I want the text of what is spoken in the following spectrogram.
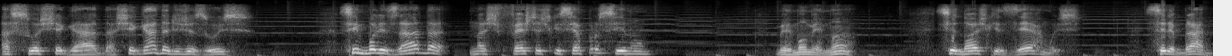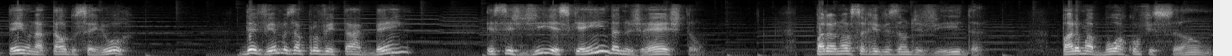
a sua chegada, a chegada de Jesus, simbolizada nas festas que se aproximam. Meu irmão, minha irmã, se nós quisermos celebrar bem o Natal do Senhor, devemos aproveitar bem esses dias que ainda nos restam para a nossa revisão de vida, para uma boa confissão,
